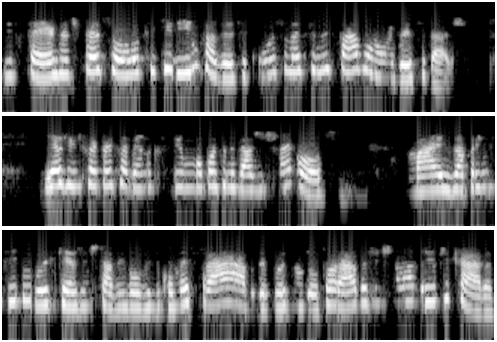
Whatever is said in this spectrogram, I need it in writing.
externa de pessoas que queriam fazer esse curso, mas que não estavam na universidade. E a gente foi percebendo que seria uma oportunidade de negócio. Mas, a princípio, por isso que a gente estava envolvido com mestrado, depois no doutorado, a gente não abriu de cara.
